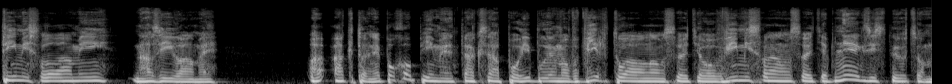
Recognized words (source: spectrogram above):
tými slovami nazývame a ak to nepochopíme, tak sa pohybujeme v virtuálnom svete, vo vymyslenom svete, v neexistujúcom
